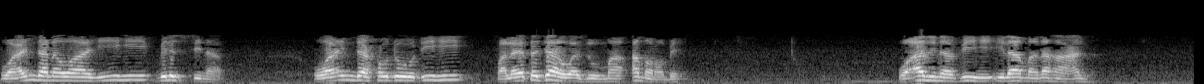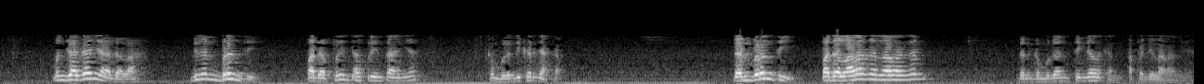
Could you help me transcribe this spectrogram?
wa 'inda nawahihi bil istinab wa 'inda hududihi fala yatajawazu ma amara bih wa adina fihi ila ma naha an menjaganya adalah dengan berhenti pada perintah-perintahnya kemudian dikerjakan dan berhenti pada larangan-larangan dan kemudian tinggalkan apa yang dilarangnya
